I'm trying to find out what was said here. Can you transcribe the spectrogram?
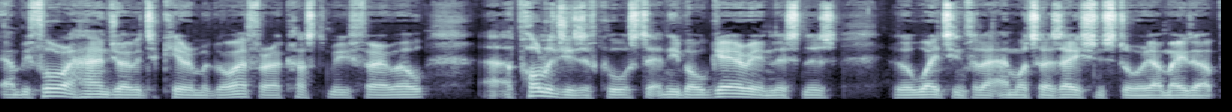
and before I hand you over to Kieran Maguire for our customary farewell, uh, apologies, of course, to any Bulgarian listeners who are waiting for that amortization story I made up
